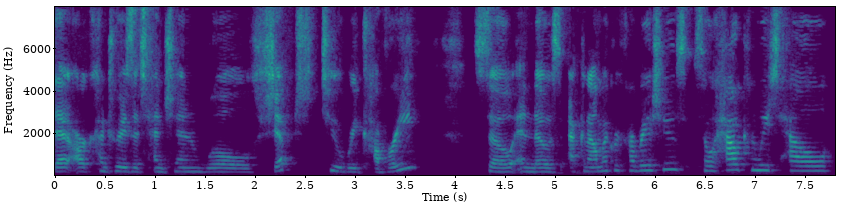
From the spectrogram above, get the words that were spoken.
that our country's attention will shift to recovery. So, and those economic recovery issues. So, how can we tell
